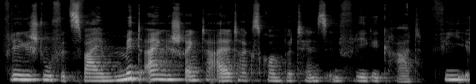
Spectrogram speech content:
Pflegestufe 2 mit eingeschränkter Alltagskompetenz in Pflegegrad 4.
